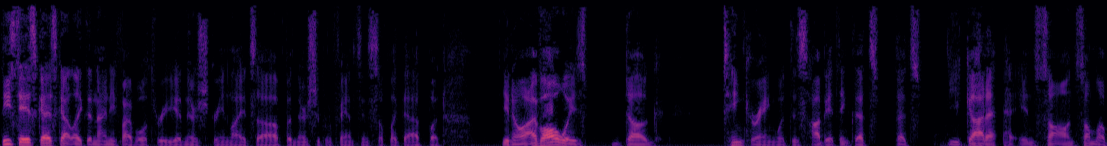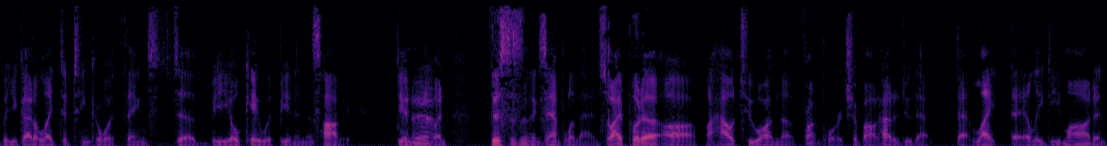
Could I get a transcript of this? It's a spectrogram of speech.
these days guys got like the 9503 and their screen lights up and they're super fancy and stuff like that. But you know, I've always dug tinkering with this hobby. I think that's that's you gotta in some on some level you gotta like to tinker with things to be okay with being in this hobby, you know. Yeah. And this is an example of that. So I put a a, a how-to on the front porch about how to do that that light, the LED mod, and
